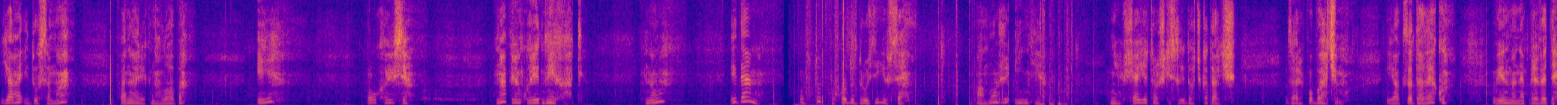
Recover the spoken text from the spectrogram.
я йду сама, фонарик на лоба і рухаюся в напрямку рідної хати. Ну, ідемо. Ось тут, походу, друзі, і все. А може і ні. Ні, ще є трошки слідочка далі. Зараз побачимо, як задалеко він мене приведе.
